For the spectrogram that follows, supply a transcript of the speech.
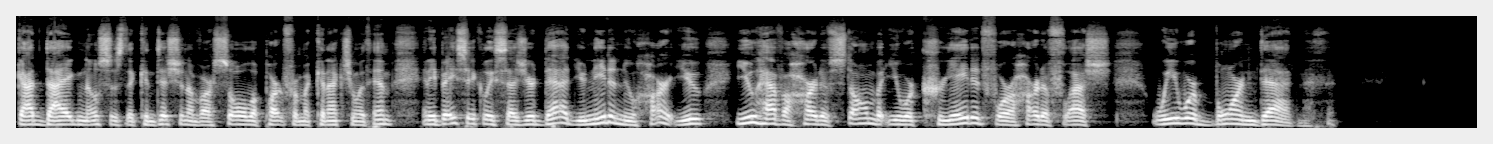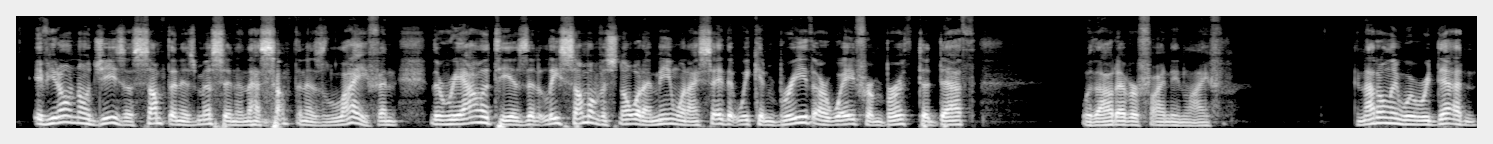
God diagnoses the condition of our soul apart from a connection with Him. And He basically says, You're dead. You need a new heart. You, you have a heart of stone, but you were created for a heart of flesh. We were born dead. If you don't know Jesus, something is missing, and that something is life. And the reality is that at least some of us know what I mean when I say that we can breathe our way from birth to death without ever finding life. And not only were we dead,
